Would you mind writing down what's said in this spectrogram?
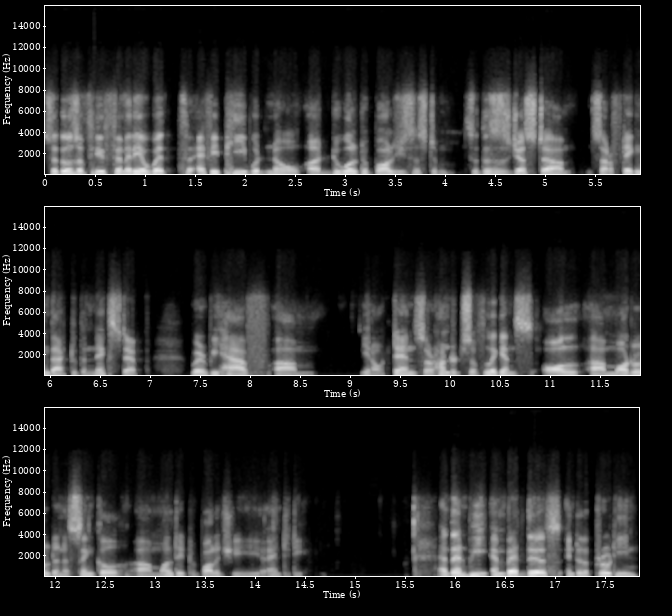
So those of you familiar with FEP would know a dual topology system. So this is just uh, sort of taking that to the next step where we have um, you know, tens or hundreds of ligands all uh, modeled in a single uh, multi-topology entity. And then we embed this into the protein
